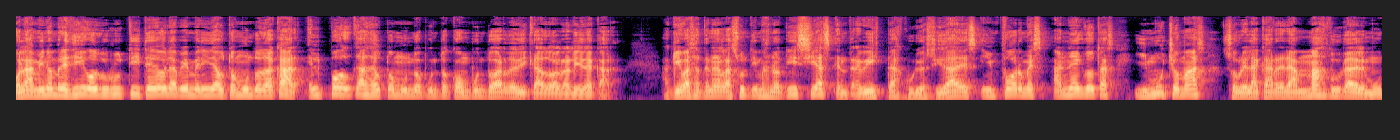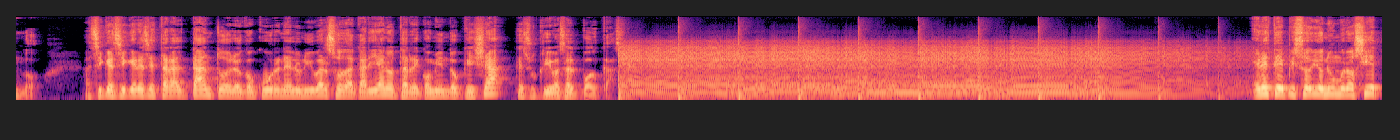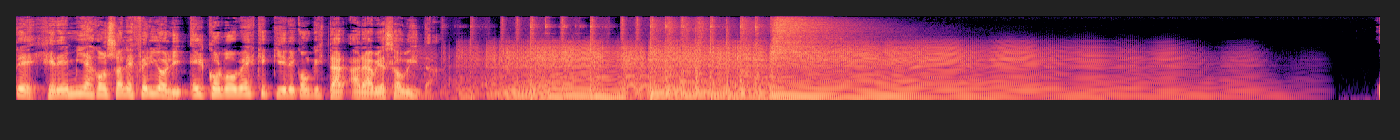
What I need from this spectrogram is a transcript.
Hola, mi nombre es Diego Duruti y te doy la bienvenida a Automundo Dakar, el podcast de automundo.com.ar dedicado al Rally Dakar. Aquí vas a tener las últimas noticias, entrevistas, curiosidades, informes, anécdotas y mucho más sobre la carrera más dura del mundo. Así que si quieres estar al tanto de lo que ocurre en el universo dakariano, te recomiendo que ya te suscribas al podcast. En este episodio número 7, Jeremías González Ferioli, el cordobés que quiere conquistar Arabia Saudita.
